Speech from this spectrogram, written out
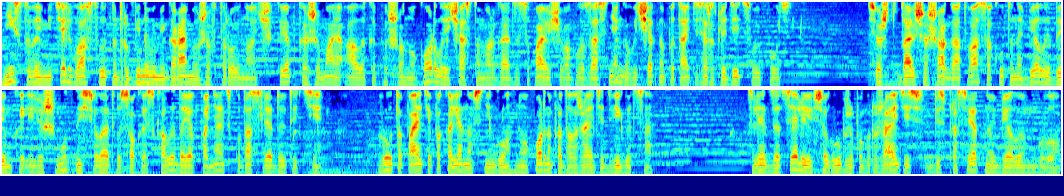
Нистовая метель властвует над Рубиновыми горами уже вторую ночь. Крепко сжимая алый капюшон у горла и часто моргает засыпающего глаза снега, вы тщетно пытаетесь разглядеть свой путь. Все, что дальше шага от вас, окутано белой дымкой, и лишь мутный силуэт высокой скалы дает понять, куда следует идти. Вы утопаете по колено в снегу, но упорно продолжаете двигаться. Вслед за целью и все глубже погружаетесь в беспросветную белую мглу.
